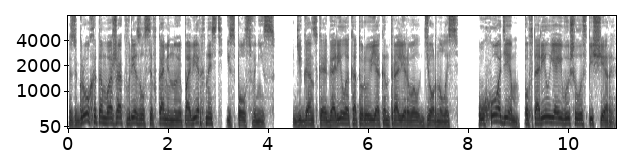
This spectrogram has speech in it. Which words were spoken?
С грохотом вожак врезался в каменную поверхность и сполз вниз. Гигантская горилла, которую я контролировал, дернулась. «Уходим!» — повторил я и вышел из пещеры.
